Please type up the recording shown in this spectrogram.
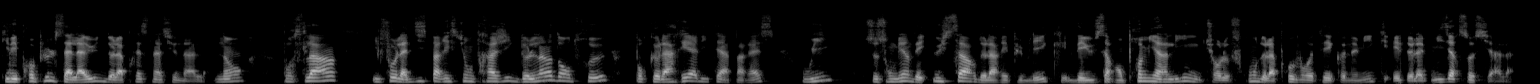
qui les propulsent à la une de la presse nationale. Non, pour cela, il faut la disparition tragique de l'un d'entre eux pour que la réalité apparaisse. Oui, ce sont bien des hussards de la République, des hussards en première ligne sur le front de la pauvreté économique et de la misère sociale.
